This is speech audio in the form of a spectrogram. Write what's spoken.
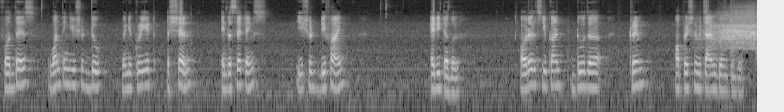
For this one thing you should do when you create a shell in the settings you should define editable. Or else you can't do the trim operation which I am going to do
